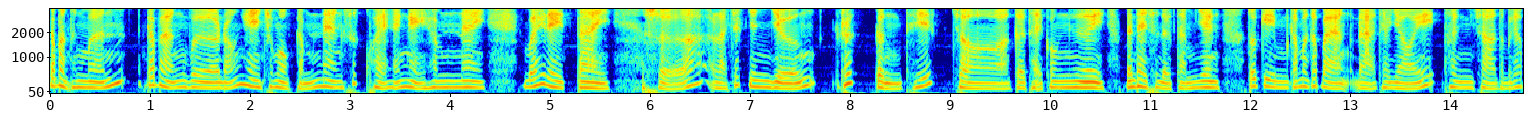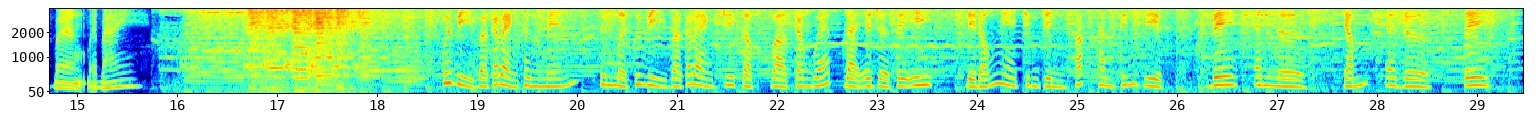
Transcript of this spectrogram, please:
các bạn thân mến, các bạn vừa đón nghe cho một cẩm nang sức khỏe ngày hôm nay với đề tài sữa là chất dinh dưỡng rất cần thiết cho cơ thể con người. Đến đây xin được tạm dừng. Tôi Kim cảm ơn các bạn đã theo dõi. Thân chào tạm biệt các bạn. Bye bye. Quý vị và các bạn thân mến, xin mời quý vị và các bạn truy cập vào trang web Đài RTI để đón nghe chương trình phát thanh tiếng Việt vn.rti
